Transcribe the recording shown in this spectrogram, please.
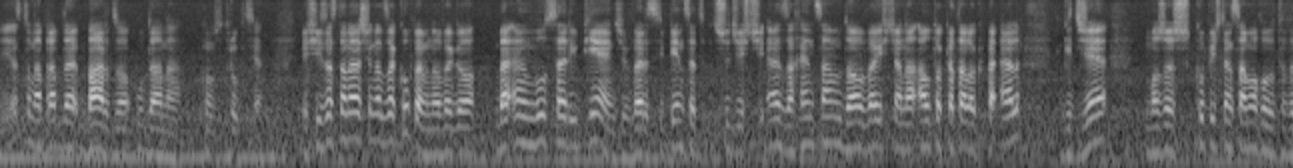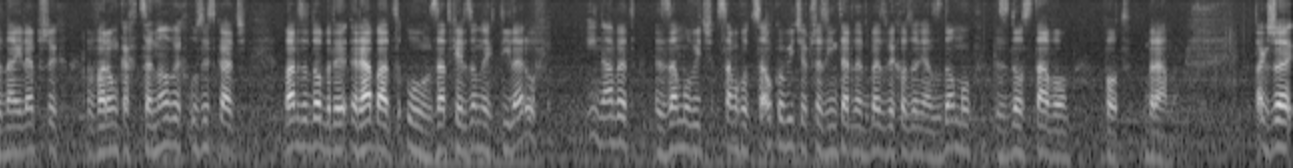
Jest to naprawdę bardzo udana konstrukcja. Jeśli zastanawiasz się nad zakupem nowego BMW serii 5 w wersji 530e, zachęcam do wejścia na autokatalog.pl, gdzie możesz kupić ten samochód w najlepszych warunkach cenowych, uzyskać bardzo dobry rabat u zatwierdzonych dealerów i nawet zamówić samochód całkowicie przez internet bez wychodzenia z domu z dostawą pod bramę. Także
